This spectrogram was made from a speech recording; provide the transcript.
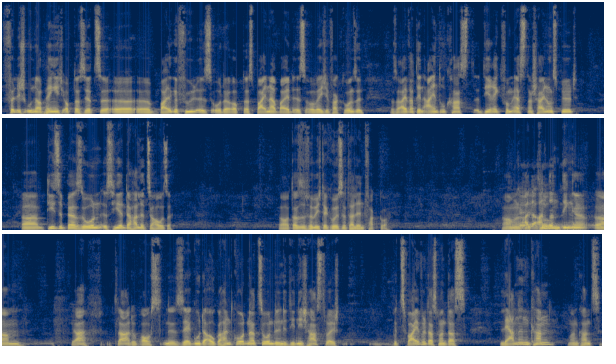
völlig unabhängig, ob das jetzt Ballgefühl ist oder ob das Beinarbeit ist oder welche Faktoren sind. Dass du einfach den Eindruck hast, direkt vom ersten Erscheinungsbild, diese Person ist hier in der Halle zu Hause. Ja, das ist für mich der größte Talentfaktor. Ja, und okay, alle also, anderen Dinge, ähm, ja, klar, du brauchst eine sehr gute Auge-Hand-Koordination, wenn du die nicht hast, weil ich bezweifle, dass man das lernen kann. Man kann es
